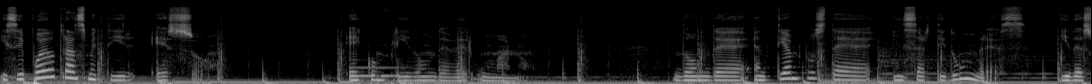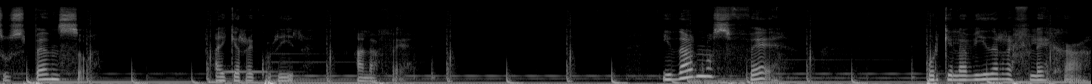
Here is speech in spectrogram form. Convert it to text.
Y si puedo transmitir eso, he cumplido un deber humano, donde en tiempos de incertidumbres y de suspenso hay que recurrir a la fe. Y darnos fe, porque la vida refleja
